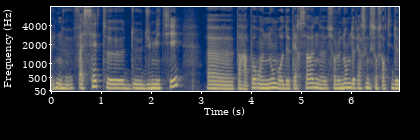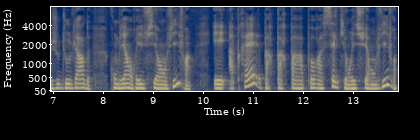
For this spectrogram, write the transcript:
une facette du métier par rapport au nombre de personnes, sur le nombre de personnes qui sont sorties de Juilliard, combien ont réussi à en vivre. Et après, par, par, par rapport à celles qui ont réussi à en vivre,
